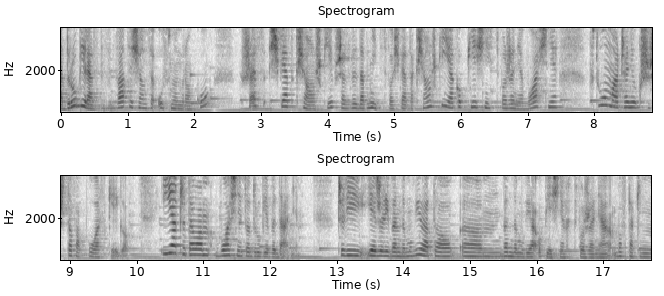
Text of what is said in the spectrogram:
a drugi raz w 2008 roku przez Świat Książki, przez wydawnictwo Świata Książki jako pieśni stworzenia właśnie w tłumaczeniu Krzysztofa Pułaskiego. I ja czytałam właśnie to drugie wydanie. Czyli jeżeli będę mówiła, to um, będę mówiła o pieśniach stworzenia, bo w takim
